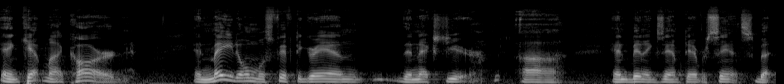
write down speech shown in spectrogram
and kept my card and made almost 50 grand the next year uh, and been exempt ever since. But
